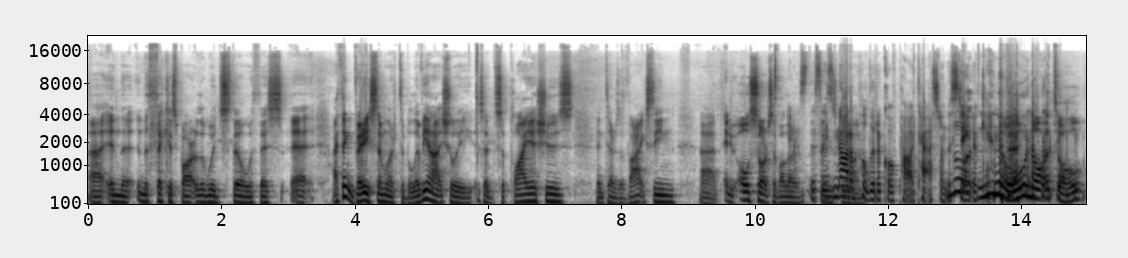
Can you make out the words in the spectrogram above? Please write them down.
uh, in the in the thickest part of the woods still with this. Uh, I think very similar to Bolivia actually. It's had supply issues in terms of vaccine. Uh, anyway, all sorts of other. This things is not a on. political podcast on the No, state of Canada. No, not at all.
